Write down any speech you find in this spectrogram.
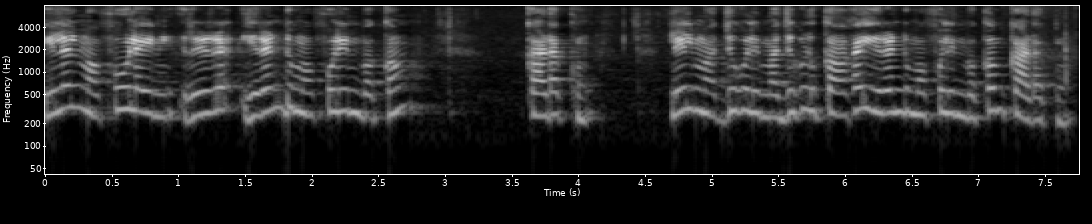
இழல் மஃபூலைனி இரண்டு மஃபூலின் பக்கம் கடக்கும். லில் மஜ்ஜுகுலி மஜ்ஜுகுலுக்காக இரண்டு மஃபூலின் பக்கம் கடக்கும்.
